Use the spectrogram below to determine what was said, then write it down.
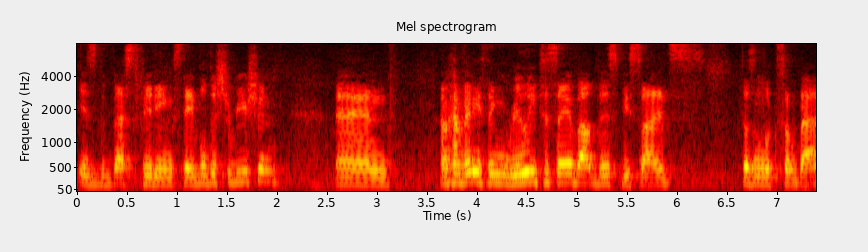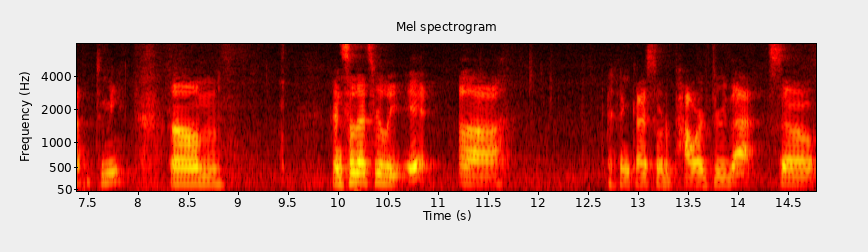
is the best fitting stable distribution. And I don't have anything really to say about this besides it doesn't look so bad to me. Um, and so that's really it. Uh, I think I sort of powered through that. So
